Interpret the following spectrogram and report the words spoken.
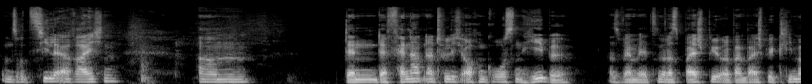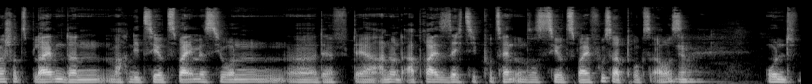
unsere Ziele erreichen, denn der Fan hat natürlich auch einen großen Hebel. Also wenn wir jetzt nur das Beispiel oder beim Beispiel Klimaschutz bleiben, dann machen die CO2-Emissionen äh, der, der An- und Abreise 60 Prozent unseres CO2-Fußabdrucks aus. Ja. Und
